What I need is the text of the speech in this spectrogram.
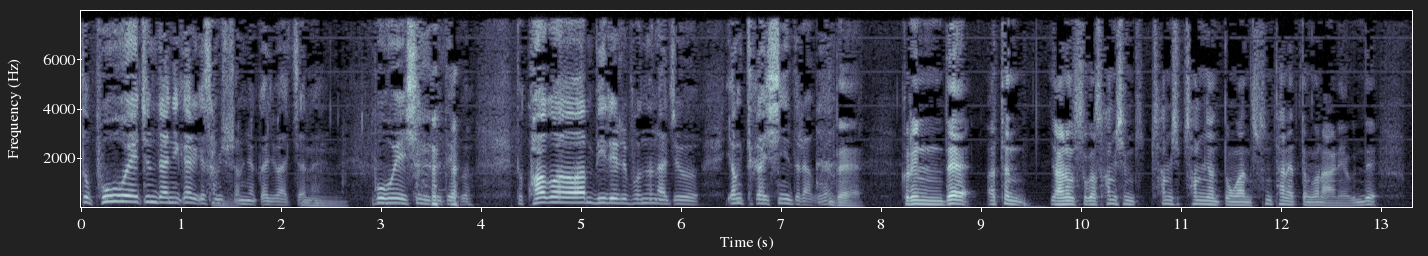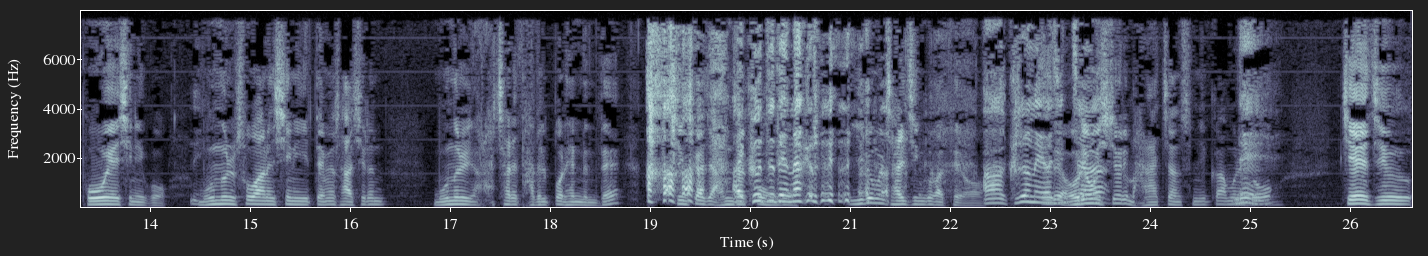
또 보호해 준다니까 이렇게 33년까지 왔잖아요. 음. 보호의 신도 되고 또 과거와 미래를 보는 아주 영특한 신이더라고요. 네. 그런데 하여튼 야누스가 30, 33년 동안 순탄했던 건 아니에요. 근데 보호의 신이고 네. 문을 수호하는 신이기 때문에 사실은 문을 여러 차례 닫을 뻔했는데 지금까지 안 아, 닫고 그것도 온게 되나 그러면? 이름을 잘 지은 것 같아요. 아, 그러네요, 진짜. 어려운 시절이 많았지 않습니까? 아무래도 네. 재즈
